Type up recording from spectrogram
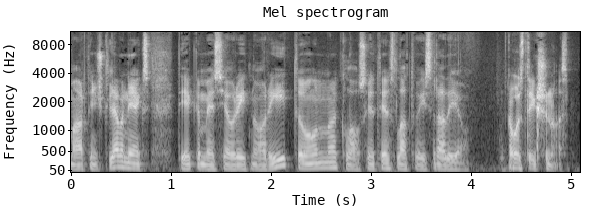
Mārtiņš Kļavnieks. Tiekamies jau rīt no rīta un klausieties Latvijas radio. Uz tikšanos!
